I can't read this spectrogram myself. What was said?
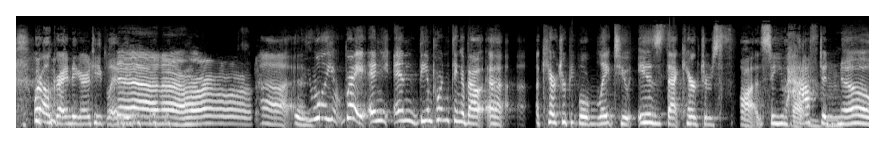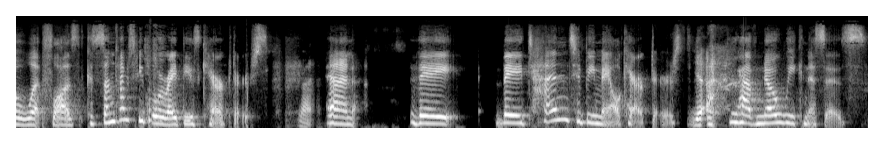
we're all grinding our teeth lately yeah, no. Uh, well, you're right, and and the important thing about uh, a character people relate to is that character's flaws. So you have to Mhm. know what flaws, because sometimes people will write these characters, Right. and they they tend to be male characters yeah who have no weaknesses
